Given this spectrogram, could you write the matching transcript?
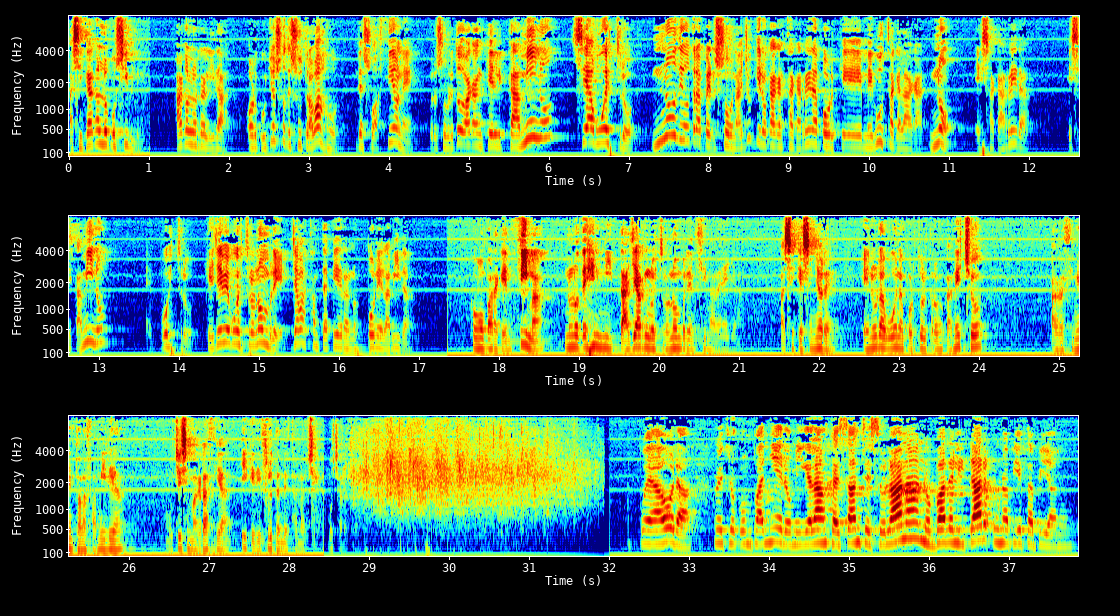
Así que hagan lo posible, háganlo realidad, orgullosos de su trabajo, de sus acciones, pero sobre todo hagan que el camino sea vuestro, no de otra persona. Yo quiero que haga esta carrera porque me gusta que la haga. No, esa carrera, ese camino es vuestro. Que lleve vuestro nombre, ya bastante piedra nos pone la vida, como para que encima no nos dejen ni tallar nuestro nombre encima de ella. Así que, señores, enhorabuena por todo el trabajo que han hecho, agradecimiento a la familia, muchísimas gracias y que disfruten de esta noche. Muchas gracias. Pues ahora nuestro compañero Miguel Ángel Sánchez Solana nos va a delitar una pieza piano.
